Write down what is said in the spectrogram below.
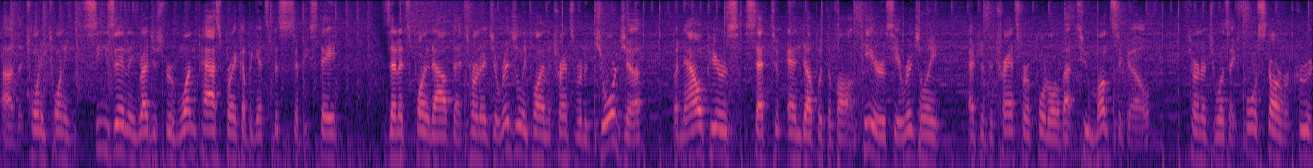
uh, the 2020 season. He registered one pass breakup against Mississippi State. Zenitz pointed out that Turnage originally planned to transfer to Georgia, but now appears set to end up with the Volunteers. He originally entered the transfer portal about two months ago. Turnage was a four star recruit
